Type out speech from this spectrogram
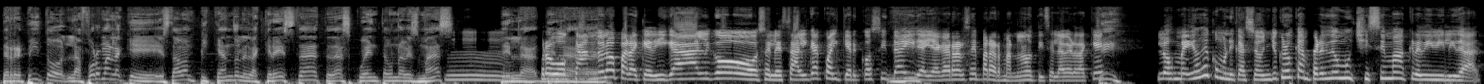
te repito, la forma en la que estaban picándole la cresta, te das cuenta una vez más mm, de la. Provocándolo para que diga algo, se le salga cualquier cosita y de ahí agarrarse para armar la noticia. La verdad que los medios de comunicación yo creo que han perdido muchísima credibilidad.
